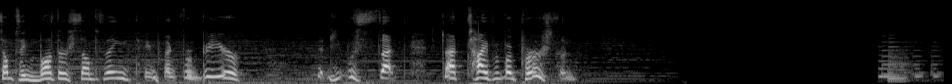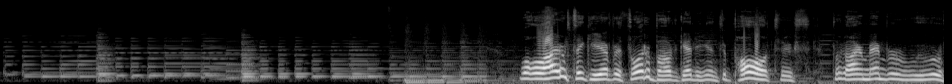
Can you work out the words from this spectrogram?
something, mother something? They went for beer. He was that, that type of a person. Well, I don't think he ever thought about getting into politics, but I remember we were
